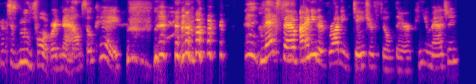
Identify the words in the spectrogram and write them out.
Let's just move forward now. It's okay. Next up, I needed Rodney Dangerfield there. Can you imagine?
